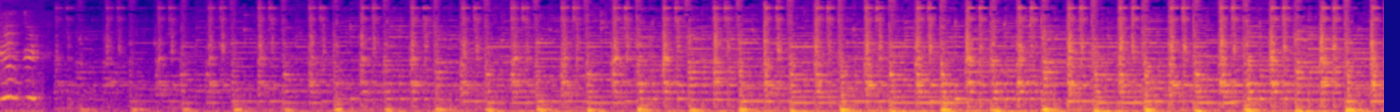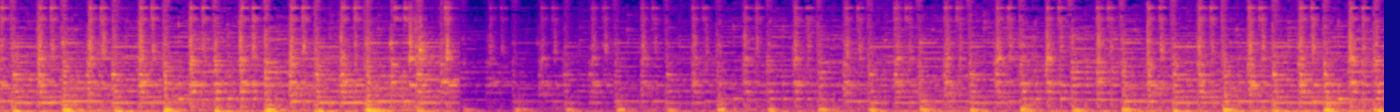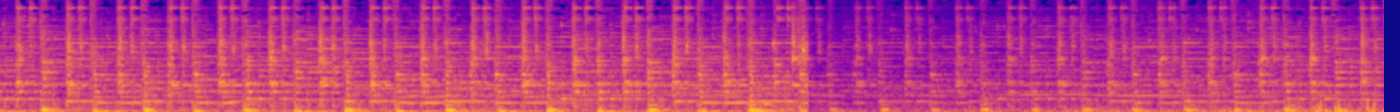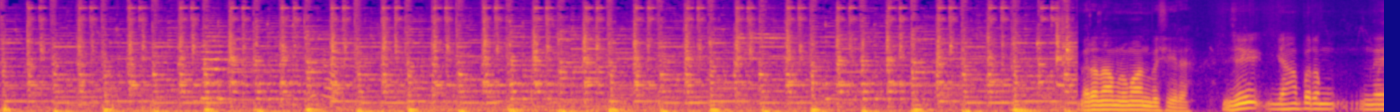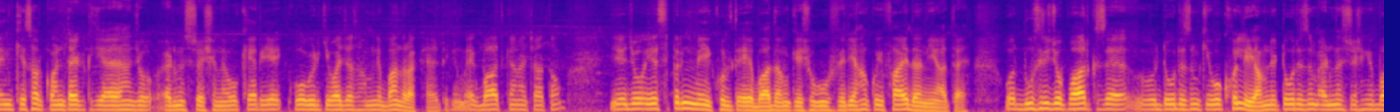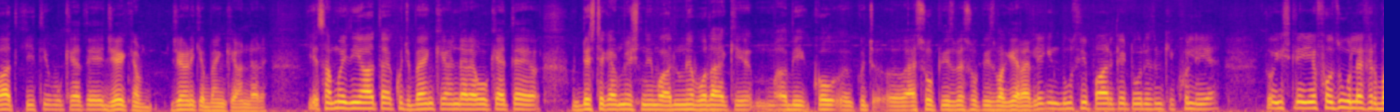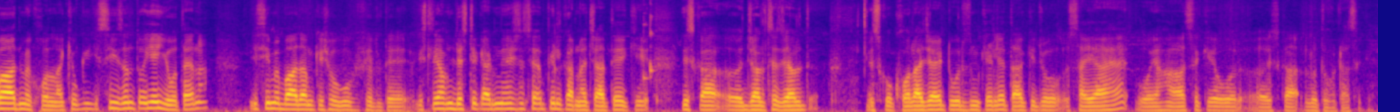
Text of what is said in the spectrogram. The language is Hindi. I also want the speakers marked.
Speaker 1: do, do. मेरा नाम रुमान बशीर है। जी, यहाँ पर हमने इनके साथ कांटेक्ट किया है, जो एडमिनिस्ट्रेशन है, वो कह रही है कोविड की वजह से हमने बंद रखा है। लेकिन मैं एक बात कहना चाहता हूँ, ये जो ये स्प्रिंग में ही खुलते हैं, बादाम के शगुफ फिर यहाँ कोई फ़ायदा नहीं आता है। और दूसरी जो पार्क्स है, वो टूरिज़म की, वो खुली हमने टूरिज़म एडमिनिस्ट्रेशन की बात की थी, वो कहते हैं J K J and K Bank के अंडर है। ये समझ नहीं आता है, कुछ बैंक के अंडर है, वो कहते हैं डिस्ट्रिक्ट एडमिनिस्ट्रेशन वालों ने बोला कि अभी को, कुछ एस ओ पीज़ वेस ओ पीज़ वगैरह। लेकिन दूसरी पार्क है टूरिज़म की खुली है। तो इसलिए ये फजूल है फिर बाद में खोलना, क्योंकि सीज़न तो यही होता है ना। इसी में बादाम के शोगों फैलते हैं। इसलिए हम डिस्ट्रिक्ट एडमिनिस्ट्रेशन से अपील करना चाहते हैं कि इसका जल्द से जल्द इसको खोला जाए टूरिज़्म के लिए, ताकि जो सयाह है वो यहाँ आ सके और इसका लुत्फ़ उठा सके।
